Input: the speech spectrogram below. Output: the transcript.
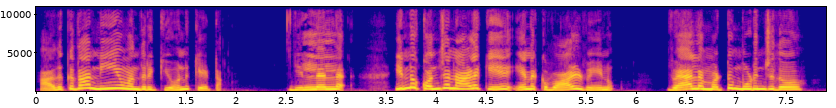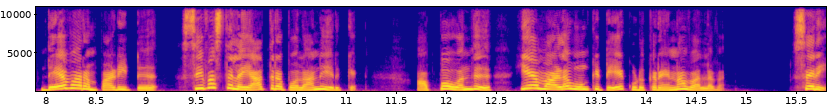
அதுக்கு தான் நீயும் வந்திருக்கியோன்னு கேட்டான். இல்ல இல்ல இன்னும் கொஞ்ச நாளைக்கு எனக்கு வாழ் வேணும். வேலை மட்டும் முடிஞ்சுதோ? தேவாரம் பாடிட்டு சிவஸ்தல யாத்திரை போலான்னு இருக்கேன். அப்போ வந்து என் வாழை உன்கிட்டயே கொடுக்குறேன்னா வல்லவன். சரி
